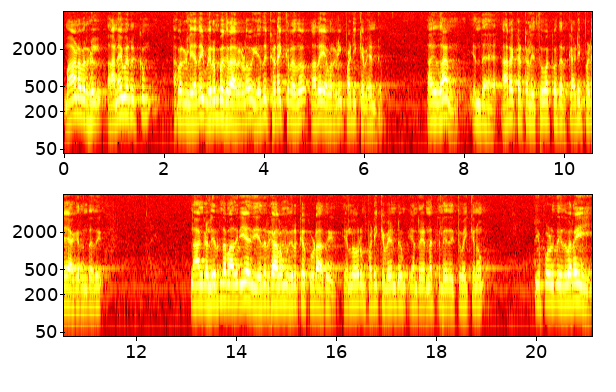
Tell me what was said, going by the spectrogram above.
மாணவர்கள் அனைவருக்கும் அவர்கள் எதை விரும்புகிறார்களோ எது கிடைக்கிறதோ அதை அவர்கள் படிக்க வேண்டும். அதுதான் இந்த அறக்கட்டளை துவக்குவதற்கு அடிப்படையாக இருந்தது. நாங்கள் இருந்த மாதிரியே அது எதிர்காலமும் இருக்கக்கூடாது. எல்லோரும் படிக்க வேண்டும் என்ற எண்ணத்தில் இதை துவைக்கினோம் இப்பொழுது இதுவரை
